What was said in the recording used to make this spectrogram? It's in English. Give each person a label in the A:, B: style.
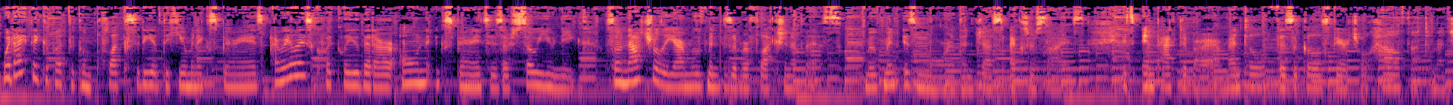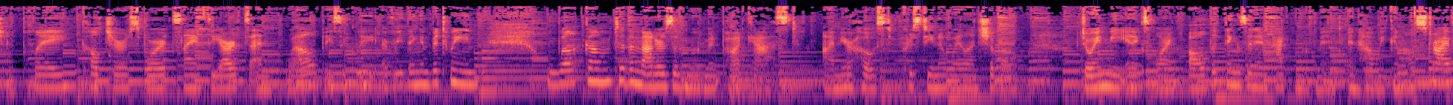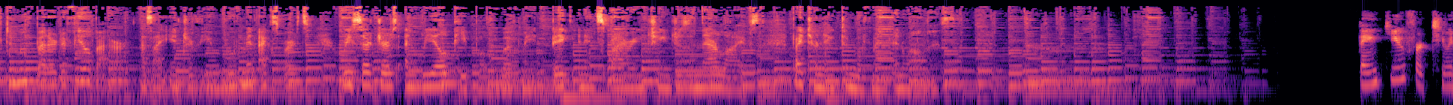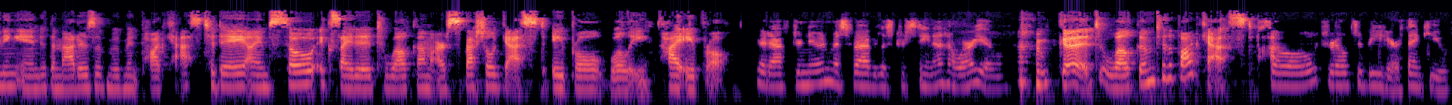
A: When I think about the complexity of the human experience, I realize quickly that our own experiences are so unique. So naturally, our movement is a reflection of this. Movement is more than just exercise. It's impacted by our mental, physical, spiritual health, not to mention play, culture, sports, science, the arts, and, well, basically everything in between. Welcome to the Matters of Movement podcast. I'm your host, Christina Whalen Chabot. Join me in exploring all the things that impact movement and how we can all strive to move better to feel better as I interview movement experts, researchers, and real people who have made big and inspiring changes in their lives by turning to movement and wellness. Thank you for tuning in to the Matters of Movement podcast. Today, I am so excited to welcome our special guest, April Woolley. Hi, April.
B: Good afternoon, Miss Fabulous Christina. How are you?
A: I'm good. Welcome to the podcast.
B: So thrilled to be here. Thank you.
